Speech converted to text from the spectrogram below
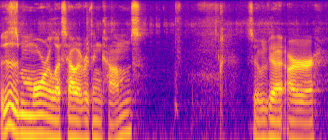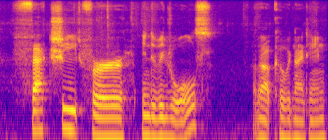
But this is more or less how everything comes. So we've got our fact sheet for individuals about COVID-19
